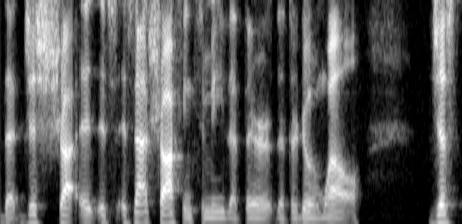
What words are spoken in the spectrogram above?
that just shot. It's it's not shocking to me that they're that they're doing well. Just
